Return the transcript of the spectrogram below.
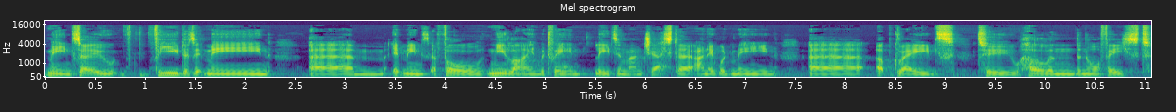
means. So for you, does it mean um, it means a full new line between Leeds and Manchester, and it would mean uh, upgrades to Hull and the Northeast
